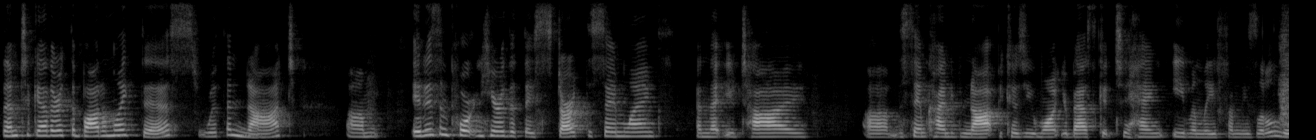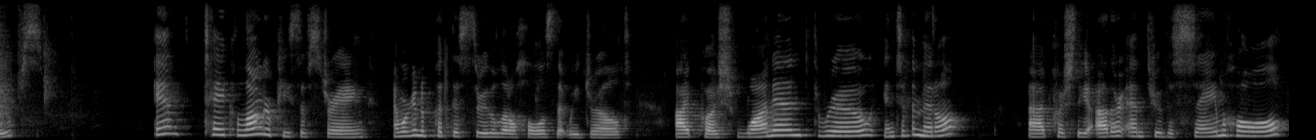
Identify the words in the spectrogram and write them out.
them together at the bottom like this with a knot. Um, it is important here that they start the same length and that you tie um, the same kind of knot because you want your basket to hang evenly from these little loops. And take a longer piece of string and we're going to put this through the little holes that we drilled. I push one end through into the middle, I push the other end through the same hole,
